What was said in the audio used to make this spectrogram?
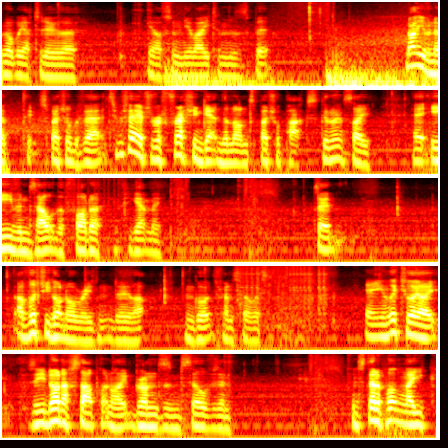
Forgot we had to do the you know some new items, but not even a special. To be fair, to be fair, it's refreshing getting the non-special packs because then it's like it evens out the fodder if you get me. So I've literally got no reason to do that and go to transfer list. Yeah, you literally like so you don't have to start putting like bronzes and silvers in. Instead of putting like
